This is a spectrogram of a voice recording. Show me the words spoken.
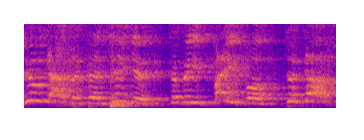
you got to continue to be faithful to God.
